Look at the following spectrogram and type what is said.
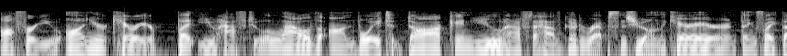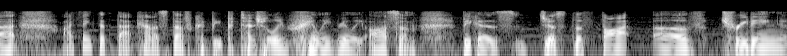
offer you on your carrier, but you have to allow the envoy to dock, and you have to have good reps since you own the carrier and things like that. I think that that kind of stuff could be potentially really, really awesome because just the thought of treating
